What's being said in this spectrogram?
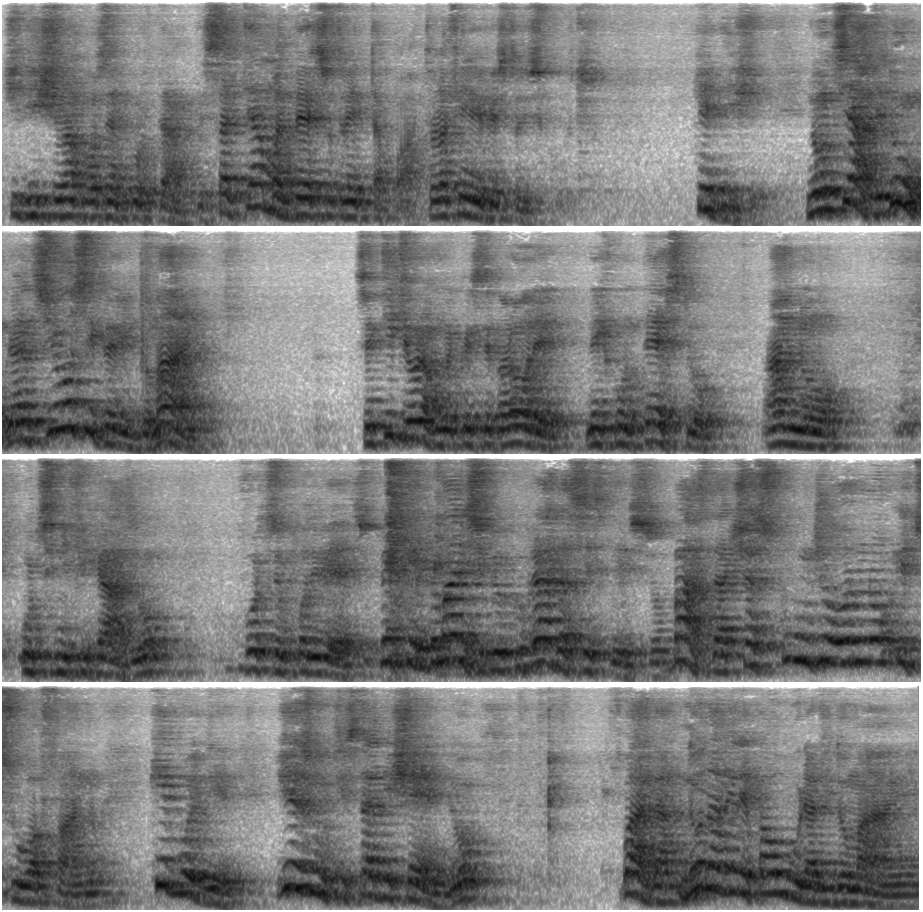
ci dice una cosa importante, saltiamo al verso 34, alla fine di questo discorso, che dice, non siate dunque ansiosi per il domani. Sentite ora come queste parole nel contesto hanno un significato forse un po' diverso, perché domani si preoccuperà da se stesso, basta a ciascun giorno il suo affanno. Che vuol dire? Gesù ti sta dicendo, guarda, non avere paura di domani,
